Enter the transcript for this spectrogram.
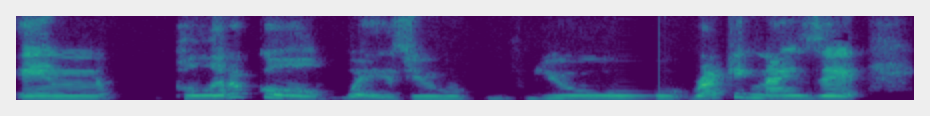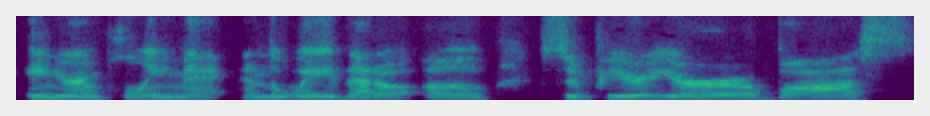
in political ways you you recognize it in your employment and the way that a, a superior or a boss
